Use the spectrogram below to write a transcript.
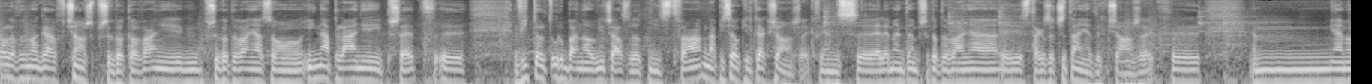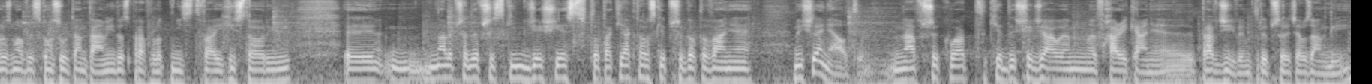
Rola wymaga wciąż przygotowań. Przygotowania są i na planie, i przed. Y, Witold Urbanowicz, as lotnictwa, napisał kilka książek, więc elementem przygotowania jest także czytanie tych książek. Y, mm, miałem rozmowy z konsultantami do spraw lotnictwa i historii, y, no ale przede wszystkim gdzieś jest to takie aktorskie przygotowanie myślenia o tym. Na przykład, kiedy siedziałem w Hurricanie prawdziwym, który przyleciał z Anglii,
